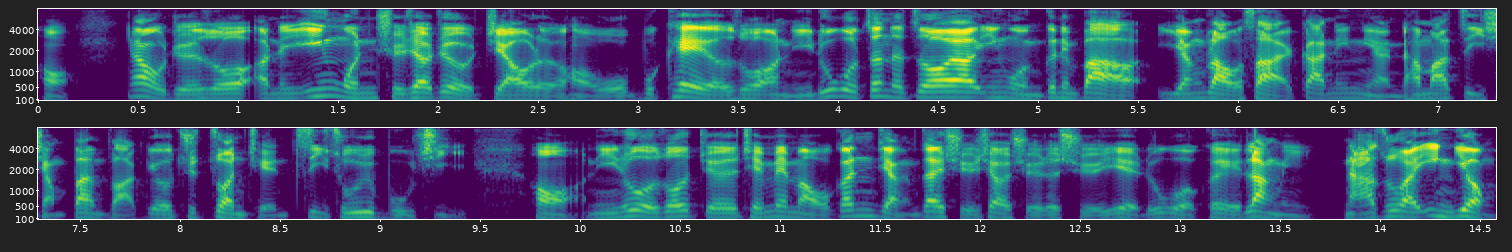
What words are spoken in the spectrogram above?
哦。那我觉得说啊，你英文学校就有教了哈、哦，我不 care 说啊你。如果真的之后要英文，跟你爸一样落赛，干你娘！他妈自己想办法给我去赚钱，自己出去补习哦。你如果说觉得前面嘛，我跟你讲，在学校学的学业，如果可以让你拿出来应用，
